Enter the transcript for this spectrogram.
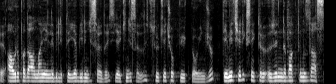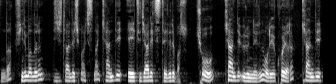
E, Avrupa'da Almanya ile birlikte ya birinci sıradayız ya ikinci sıradayız. Türkiye çok büyük bir oyuncu. Demir çelik sektörü özelinde baktığımızda aslında firmaların dijitalleşme açısından kendi e-ticaret siteleri var. Çoğu kendi ürünlerini oraya koyarak, kendi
